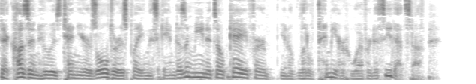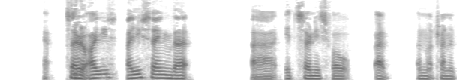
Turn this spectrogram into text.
their cousin who is ten years older is playing this game doesn't mean it's okay for you know little Timmy or whoever to see that stuff. yeah. So you know- are you are you saying that uh, it's Sony's fault? Uh, I'm not trying to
